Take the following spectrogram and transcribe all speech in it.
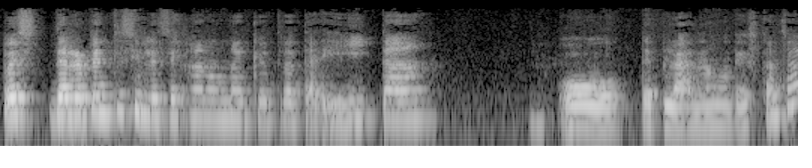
pues de repente si les dejan una que otra tareita o de plano descansar.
